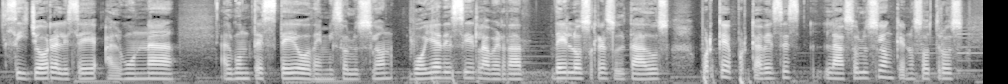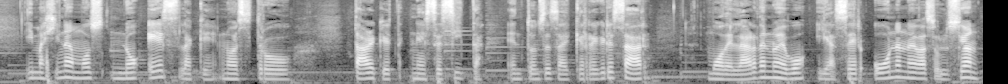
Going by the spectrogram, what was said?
Si yo realicé alguna, algún testeo de mi solución, voy a decir la verdad de los resultados. ¿Por qué? Porque a veces la solución que nosotros imaginamos no es la que nuestro target necesita. Entonces hay que regresar, modelar de nuevo y hacer una nueva solución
